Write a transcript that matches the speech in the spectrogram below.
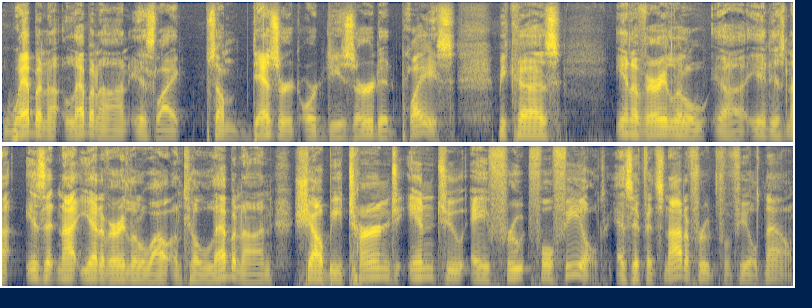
Lebanon is like some desert or deserted place because in a very little uh, it is not is it not yet a very little while until lebanon shall be turned into a fruitful field as if it's not a fruitful field now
